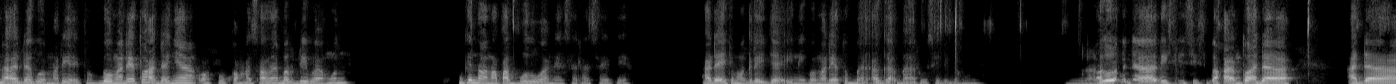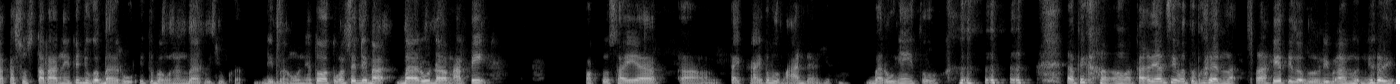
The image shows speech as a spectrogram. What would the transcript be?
nggak ada gua Maria itu. Gua Maria itu adanya waktu kalau nggak salah baru dibangun mungkin tahun 80-an ya saya rasa itu ya. Adanya cuma gereja ini. Gua Maria tuh ba- agak baru sih dibangun. Nah, lalu ada di sisi sebelah kanan tuh ada ada kesusteran itu juga baru. Itu bangunan baru juga dibangunnya. Tuh waktu maksudnya di ba- baru dalam arti waktu saya eh, TK itu belum ada gitu barunya itu tapi kalau sama kalian sih waktu kalian la- lahir juga belum dibangun kali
